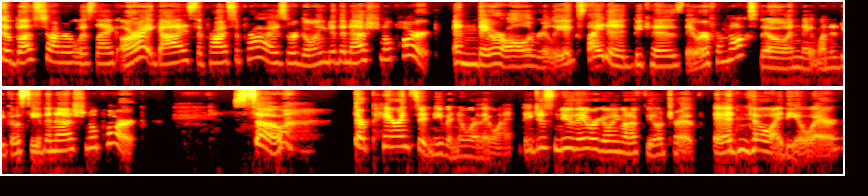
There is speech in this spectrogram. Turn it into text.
the bus driver was like, All right, guys, surprise, surprise, we're going to the national park. And they were all really excited because they were from Knoxville and they wanted to go see the national park. So their parents didn't even know where they went. They just knew they were going on a field trip. They had no idea where.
